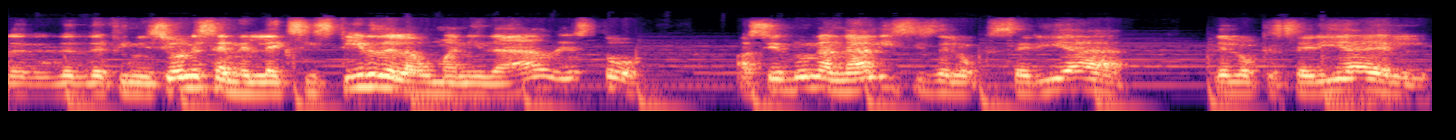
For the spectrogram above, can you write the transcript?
de, definiciones en el existir de la humanidad. Esto, haciendo un análisis de lo que sería, de lo que sería el,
